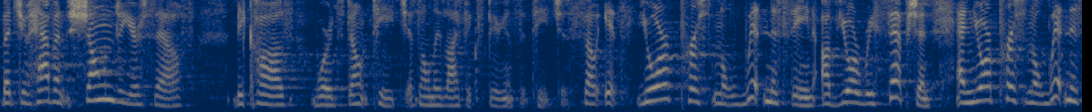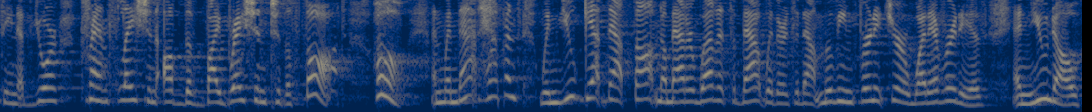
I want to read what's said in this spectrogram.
but you haven't shown to yourself because words don't teach it's only life experience that teaches. So it's your personal witnessing of your reception and your personal witnessing of your translation of the vibration to the thought Oh, and when that happens, when you get that thought, no matter what it's about, whether it's about moving furniture or whatever it is, and you know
